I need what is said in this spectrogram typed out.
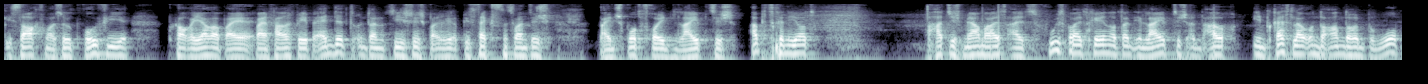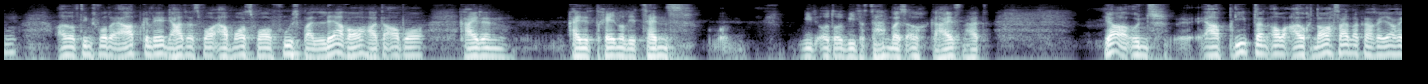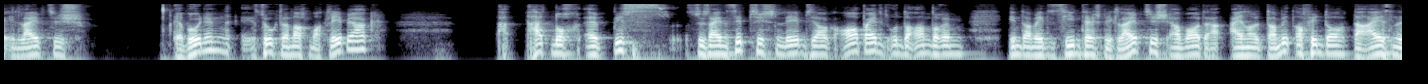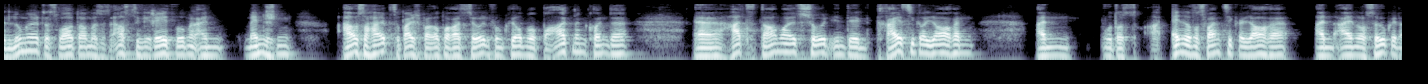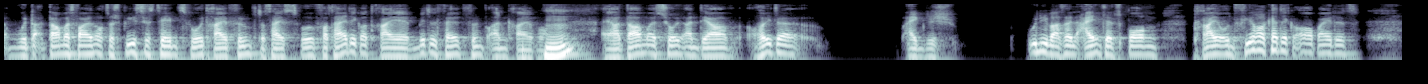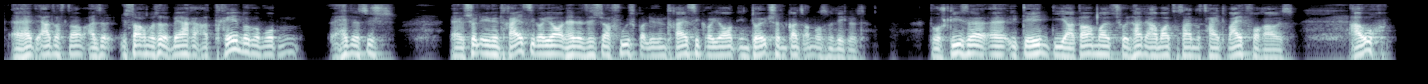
ich sag's mal so, Profi-Karriere bei, beim VfB beendet und dann schließlich bei, bis 26 bei den Sportfreunden Leipzig abtrainiert hat sich mehrmals als Fußballtrainer dann in Leipzig und auch in Breslau unter anderem beworben. Allerdings wurde er abgelehnt. Er, hatte zwar, er war zwar Fußballlehrer, hatte aber keinen, keine Trainerlizenz, wie, oder wie das damals auch geheißen hat. Ja, und er blieb dann aber auch nach seiner Karriere in Leipzig wohnen, zog dann nach Markleberg, hat noch äh, bis zu seinem 70. Lebensjahr gearbeitet, unter anderem in der Medizintechnik Leipzig. Er war der, einer der Miterfinder der eisernen Lunge. Das war damals das erste Gerät, wo man einen Menschen außerhalb, zum Beispiel bei Operationen vom Körper beatmen konnte. Er hat damals schon in den 30er Jahren an, oder Ende der 20er Jahre an einer sogenannten, wo da, damals war ja noch das Spielsystem 2-3-5, das heißt zwei Verteidiger, drei Mittelfeld, fünf Angreifer. Mhm. Er hat damals schon an der heute eigentlich universell einsetzbaren Drei- und Viererkette gearbeitet. Äh, hätte er das da, also ich sage mal so, wäre er Trainer geworden, hätte sich äh, schon in den 30er Jahren hätte sich der Fußball in den 30er Jahren in Deutschland ganz anders entwickelt. Durch diese äh, Ideen, die er damals schon hatte, er war zu seiner Zeit weit voraus. Auch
